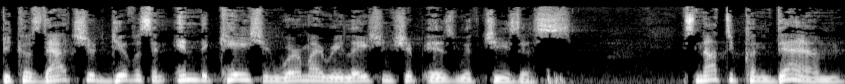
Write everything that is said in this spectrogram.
Because that should give us an indication where my relationship is with Jesus. It's not to condemn,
